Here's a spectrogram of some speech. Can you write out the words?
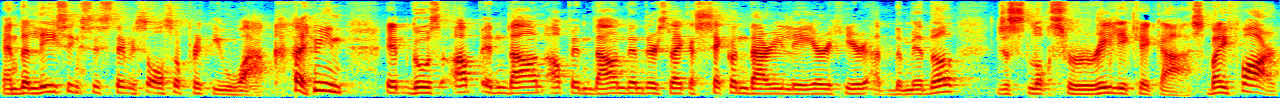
And the lacing system is also pretty whack. I mean, it goes up and down, up and down. Then there's like a secondary layer here at the middle. Just looks really kick-ass. By far,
